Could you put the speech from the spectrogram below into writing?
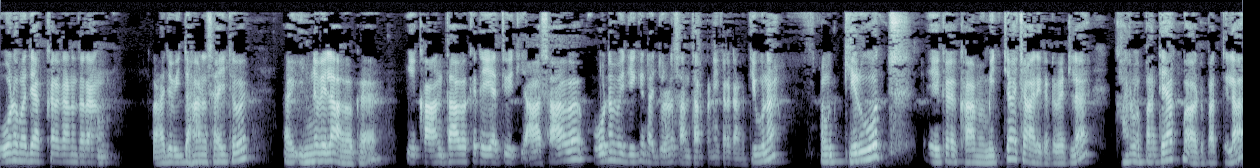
ඕනම දෙයක් කරගන්න තරම් රාජ විධාන සහිතව ඉන්න වෙලාවක ඒ කාන්තාවකට ඇති වෙච්ච ආශාව ඕනම විදිහකින් රජුරණ සන්තරපණය කරගන්න තිබුණා. නමුත් කිරුවොත් ඒක කාම මිත්‍යාචාරයකට වැටලා කර්මපතයක් බවට පත් වෙලා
